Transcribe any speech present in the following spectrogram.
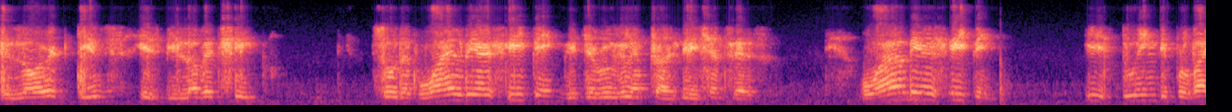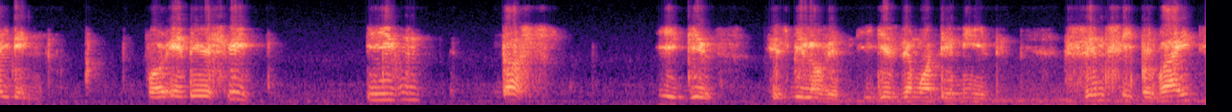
The Lord gives his beloved sleep so that while they are sleeping, the Jerusalem translation says, while they are sleeping, He is doing the providing. For in their sleep, even thus, He gives His beloved, He gives them what they need. Since He provides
